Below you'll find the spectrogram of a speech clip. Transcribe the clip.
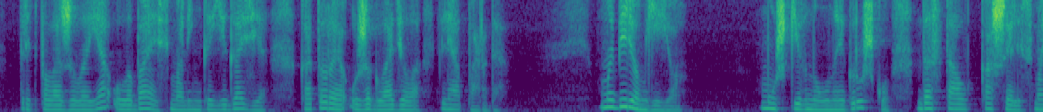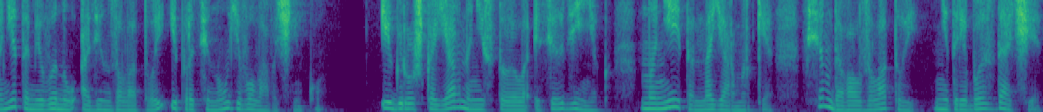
— предположила я, улыбаясь маленькой ягозе, которая уже гладила леопарда. «Мы берем ее», Муж кивнул на игрушку, достал кошель с монетами, вынул один золотой и протянул его лавочнику. Игрушка явно не стоила этих денег, но Нейтан на ярмарке всем давал золотой, не требуя сдачи,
